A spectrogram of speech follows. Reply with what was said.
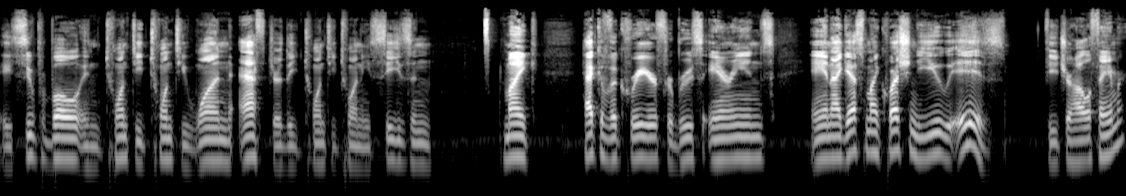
a Super Bowl in 2021 after the 2020 season. Mike, heck of a career for Bruce Arians. And I guess my question to you is future Hall of Famer?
